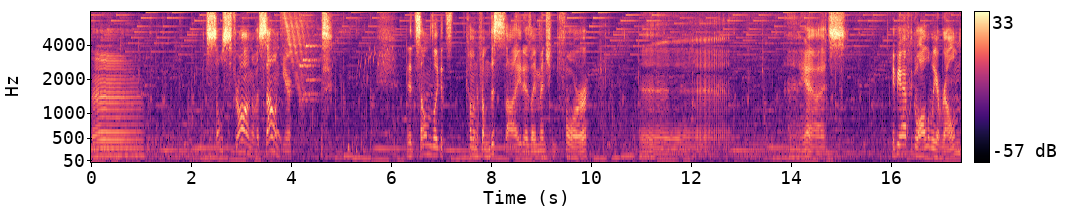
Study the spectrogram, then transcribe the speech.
Uh, it's so strong of a sound here. it sounds like it's coming from this side, as I mentioned before. Uh, uh, yeah, it's Maybe I have to go all the way around?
